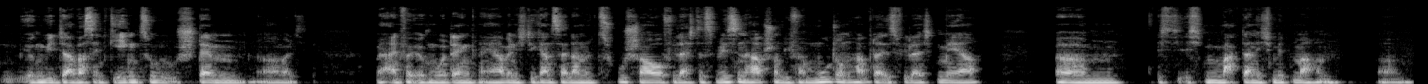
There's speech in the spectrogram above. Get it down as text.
irgendwie da was entgegenzustemmen, ja, weil ich mir einfach irgendwo denke, naja, wenn ich die ganze Zeit dann nur zuschaue, vielleicht das Wissen habe, schon die Vermutung habe, da ist vielleicht mehr, ähm, ich, ich mag da nicht mitmachen. Ähm,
